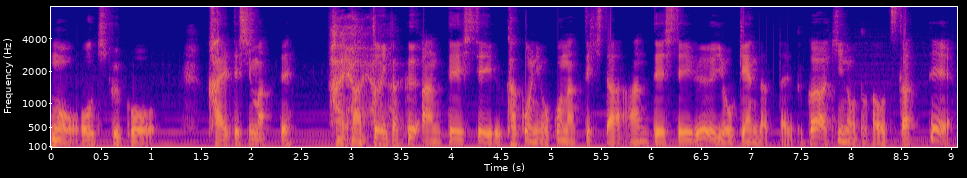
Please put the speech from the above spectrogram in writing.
もう大きくこう、変えてしまって、まあ、はいはいはい。とにかく安定している、過去に行ってきた安定している要件だったりとか、機能とかを使って、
